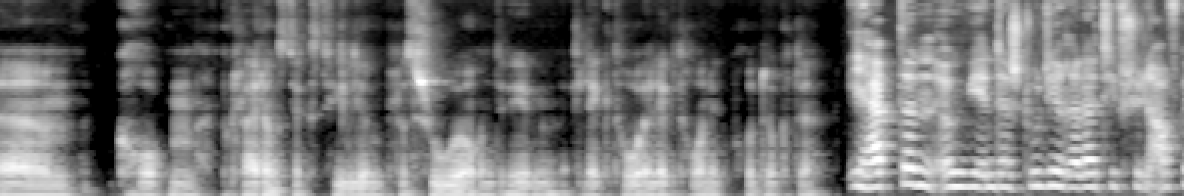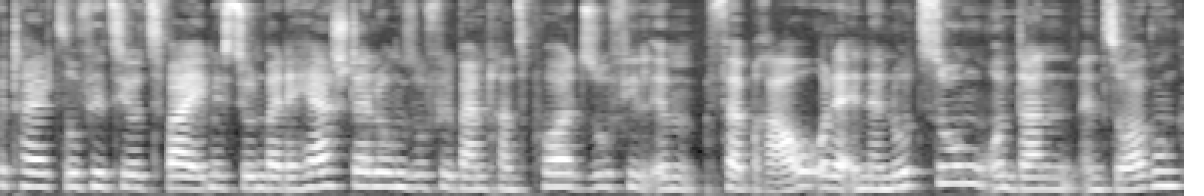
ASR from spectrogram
ähm, Gruppen. Bekleidungstextilien plus Schuhe und eben Elektro-, Elektronikprodukte. Ihr habt dann irgendwie in der Studie relativ schön aufgeteilt, so viel CO2-Emissionen bei der Herstellung, so viel beim Transport, so viel im Verbrauch oder in der Nutzung und dann Entsorgung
